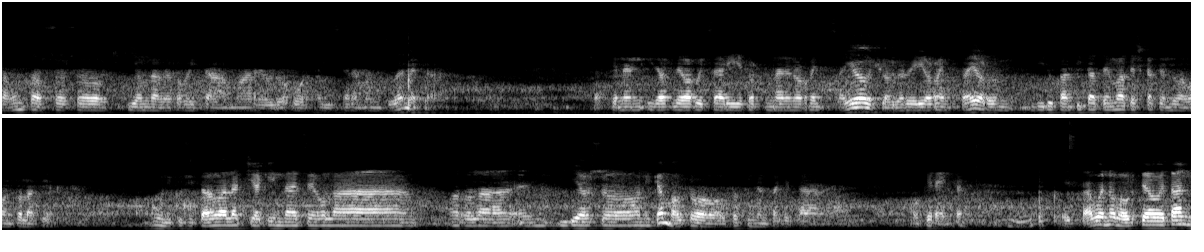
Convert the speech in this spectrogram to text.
laguntza oso oso txiki onda berrogeita hamar euroko ez da gizara eman zuen eta azkenen idazle bakoitzari etortzen daren ordaintza zaio, iso alberdiri ordaintza zaio, orduan diru kantitaten bat eskatzen du antolatiak. Gun ikusita da txiakin da etzegola horrela bideo oso honikan, ba, auto, autofinantzak eta okera intzen. Eta, bueno, ba, urte hauetan,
